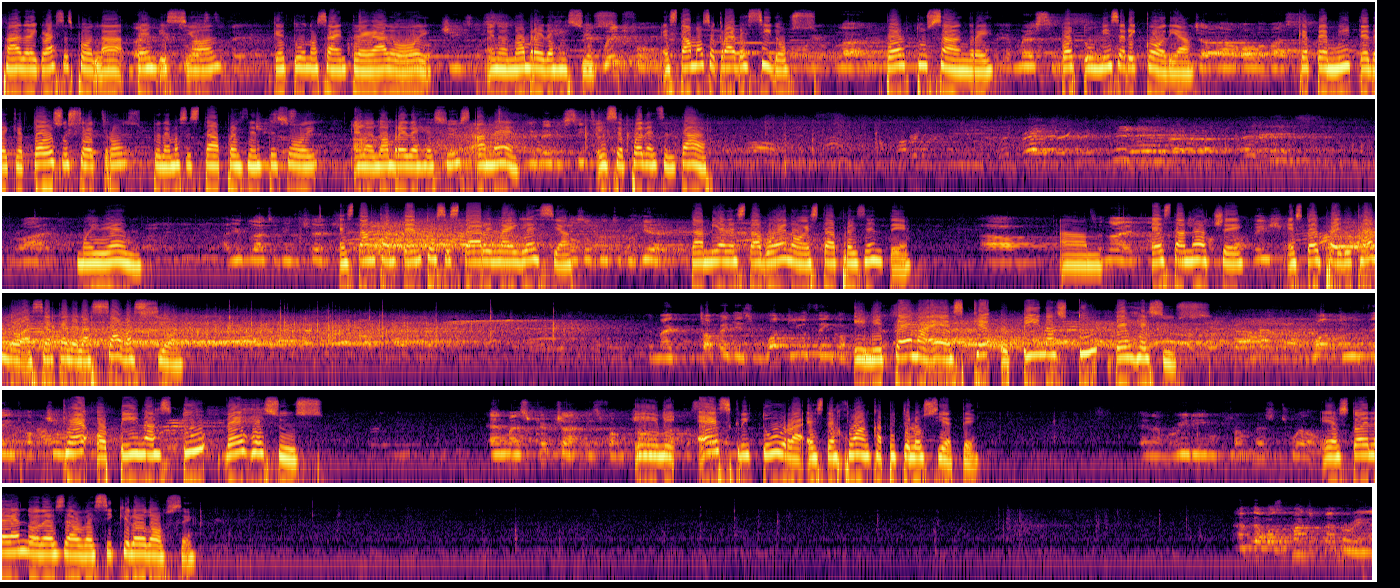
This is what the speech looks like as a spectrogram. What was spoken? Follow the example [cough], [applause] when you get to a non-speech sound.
Padre, gracias por la bendición que tú nos has entregado hoy. En el nombre de Jesús. Estamos agradecidos por tu sangre, por tu misericordia, que permite de que todos nosotros podemos estar presentes hoy. En el nombre de Jesús. Amén. Y se pueden sentar. Muy bien. ¿Están contentos de estar en la iglesia? También está bueno estar presente. Um, esta noche estoy predicando acerca de la salvación. Y mi tema es, ¿qué opinas tú de Jesús? ¿Qué opinas tú de Jesús? Y mi escritura es de Juan capítulo 7. Y estoy leyendo desde el versículo 12.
